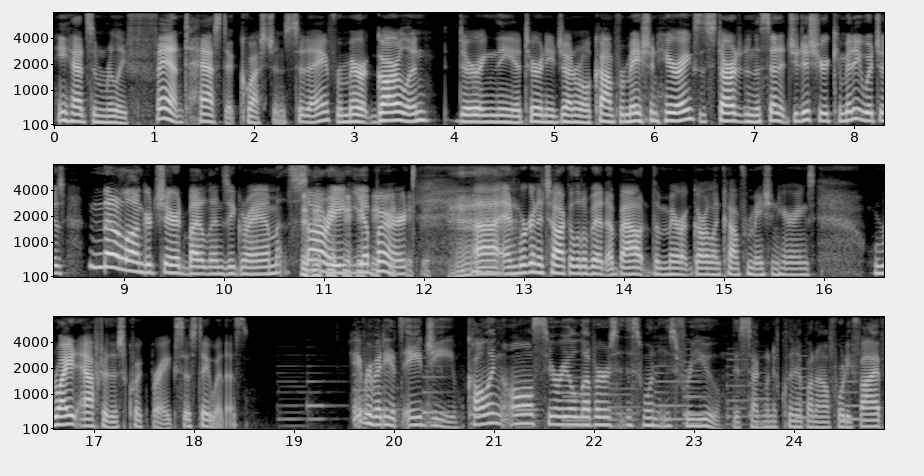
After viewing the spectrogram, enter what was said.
he had some really fantastic questions today for Merrick Garland during the Attorney General confirmation hearings. It started in the Senate Judiciary Committee, which is no longer chaired by Lindsey Graham. Sorry, you burnt. Uh, and we're going to talk a little bit about the Merrick Garland confirmation hearings right after this quick break. So stay with us. Hey everybody, it's AG. Calling all cereal lovers, this one is for you. This segment of Cleanup on Aisle 45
